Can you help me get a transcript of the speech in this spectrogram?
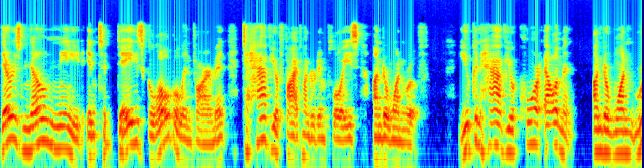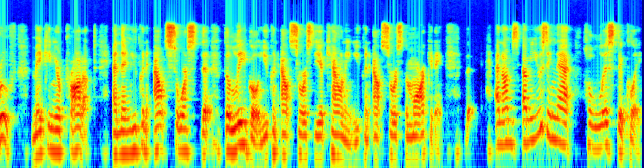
There is no need in today's global environment to have your 500 employees under one roof. You can have your core element under one roof making your product and then you can outsource the, the legal you can outsource the accounting you can outsource the marketing and I'm, I'm using that holistically.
